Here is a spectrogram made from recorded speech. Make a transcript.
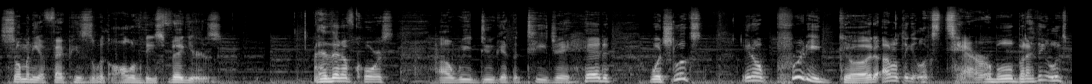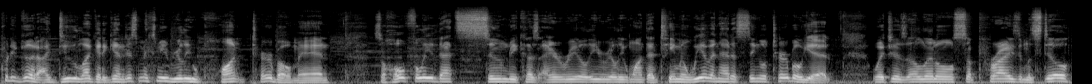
so many effect pieces with all of these figures. And then, of course, uh, we do get the TJ head, which looks you know, pretty good. I don't think it looks terrible, but I think it looks pretty good. I do like it. Again, it just makes me really want Turbo, man. So hopefully that's soon because I really, really want that team. And we haven't had a single Turbo yet, which is a little surprising, but still,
